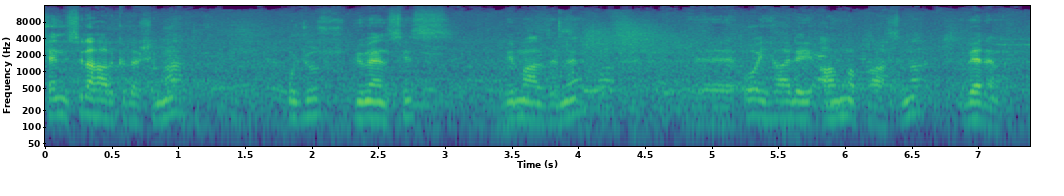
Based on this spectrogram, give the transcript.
Kendi silah arkadaşıma ucuz, güvensiz bir malzeme o ihaleyi alma pahasına veremem.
